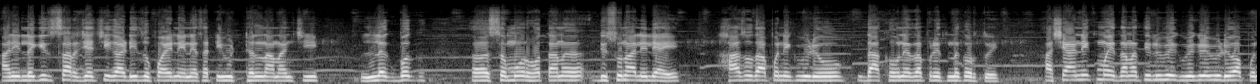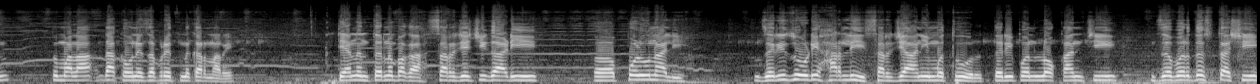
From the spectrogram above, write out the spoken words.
आणि लगेच सर्जाची गाडी झोपाय नेण्यासाठी विठ्ठल नानांची लगबग समोर होताना दिसून आलेली आहे. हा सुद्धा आपण एक व्हिडिओ दाखवण्याचा प्रयत्न करतोय. अशा अनेक मैदानातील वेगवेगळे व्हिडिओ आपण तुम्हाला दाखवण्याचा प्रयत्न करणार आहे. त्यानंतरनं बघा सर्जेची गाडी पळून आली. जरी जोडी हारली सर्जा आणि मथुर तरी पण लोकांची जबरदस्त अशी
